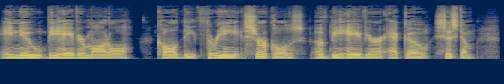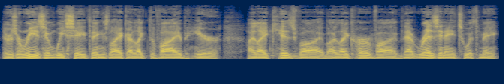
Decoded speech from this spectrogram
a new behavior model called the three circles of behavior ecosystem. There's a reason we say things like, I like the vibe here. I like his vibe. I like her vibe. That resonates with me.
